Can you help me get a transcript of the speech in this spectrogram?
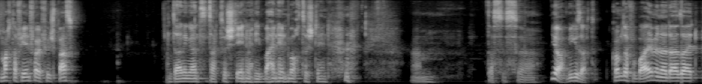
macht auf jeden Fall viel Spaß, da den ganzen Tag zu stehen, wenn die Beine im Bauch zu stehen. ähm, das ist, äh, ja, wie gesagt, kommt da vorbei, wenn ihr da seid.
